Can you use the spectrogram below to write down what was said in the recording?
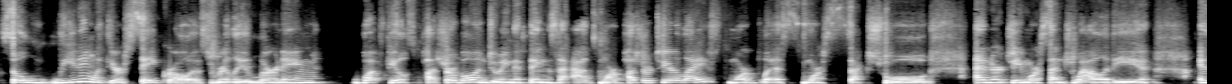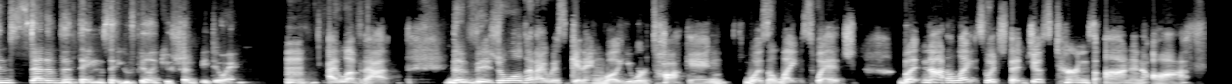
so leading with your sacral is really learning what feels pleasurable and doing the things that adds more pleasure to your life more bliss more sexual energy more sensuality instead of the things that you feel like you should be doing Mm, I love that. The visual that I was getting while you were talking was a light switch, but not a light switch that just turns on and off,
